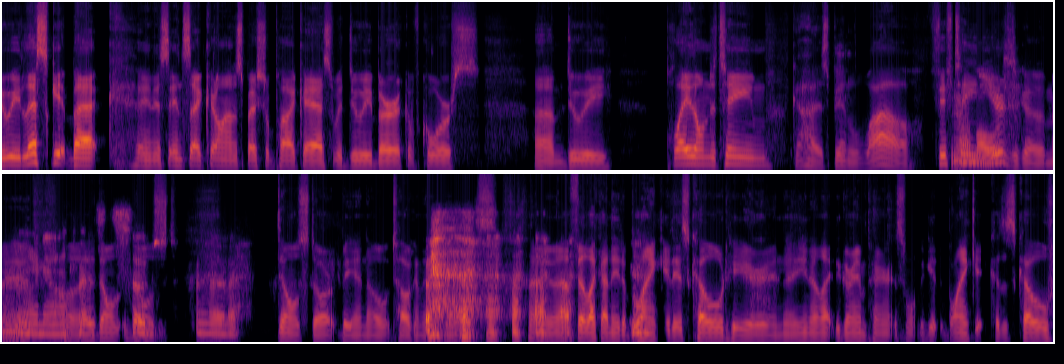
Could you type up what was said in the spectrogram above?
Dewey, let's get back in this Inside Carolina special podcast with Dewey Burke, of course. Um, Dewey played on the team. God, it's been a while. Fifteen years ago, man. I know. Uh, don't so, don't, uh, don't start being old talking that I, mean, I feel like I need a blanket. It's cold here, and uh, you know, like the grandparents want to get the blanket because it's cold.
